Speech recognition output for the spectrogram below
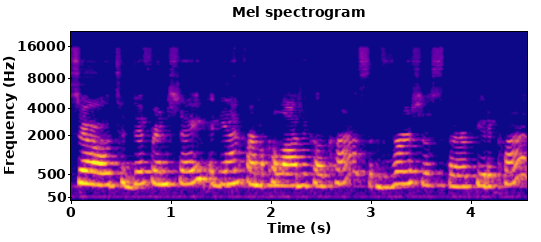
So to differentiate, again, pharmacological class versus therapeutic class,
